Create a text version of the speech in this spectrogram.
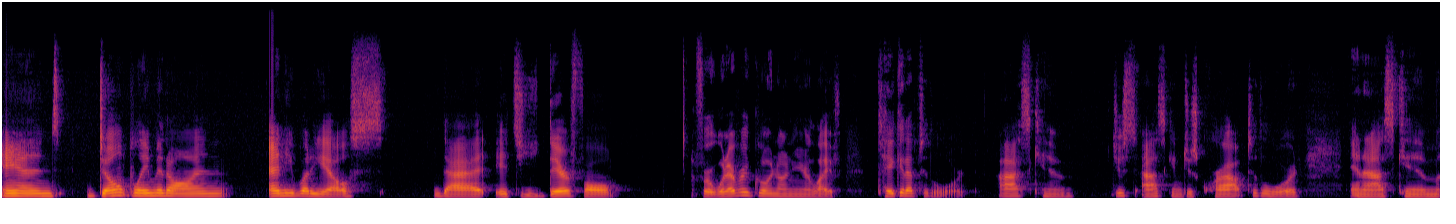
and don't blame it on anybody else that it's their fault for whatever's going on in your life, take it up to the Lord. Ask Him. Just ask Him. Just cry out to the Lord and ask Him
